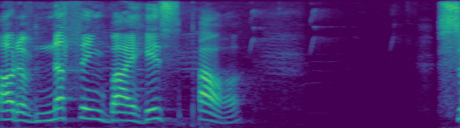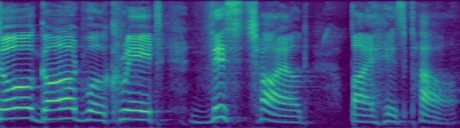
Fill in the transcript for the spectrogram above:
out of nothing by his power, so God will create this child by his power.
